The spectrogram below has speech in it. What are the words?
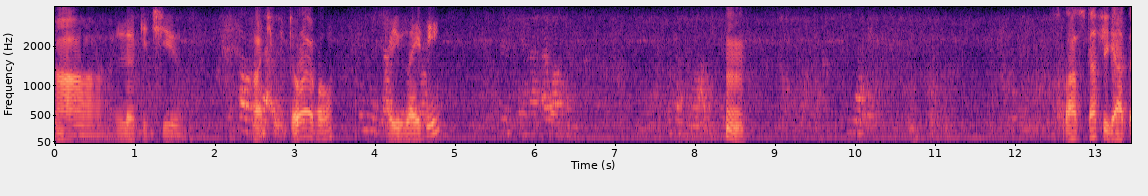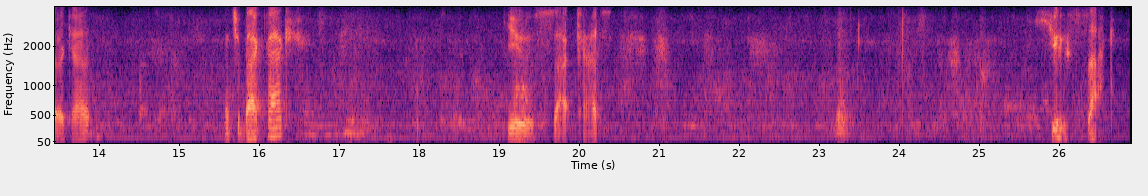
Aw, look at you. Aren't you adorable? Are you lazy? Hmm. That's a lot of stuff you got there, cat. That's your backpack? You suck, cat. You suck.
